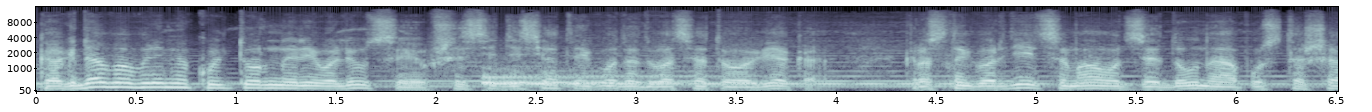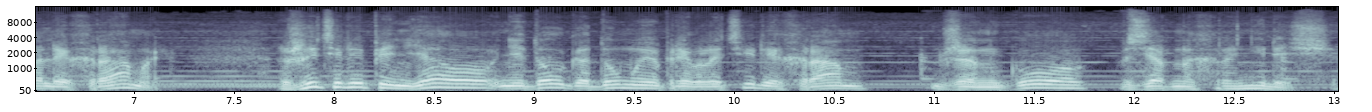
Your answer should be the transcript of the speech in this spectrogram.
Когда во время культурной революции в 60-е годы 20 -го века красногвардейцы Мао Цзэдуна опустошали храмы, жители Пиньяо, недолго думая, превратили храм Дженгуо в зернохранилище.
